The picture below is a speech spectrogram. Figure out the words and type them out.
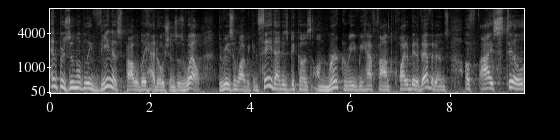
and presumably Venus probably had oceans as well. The reason why we can say that is because on Mercury we have found quite a bit of evidence of ice still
